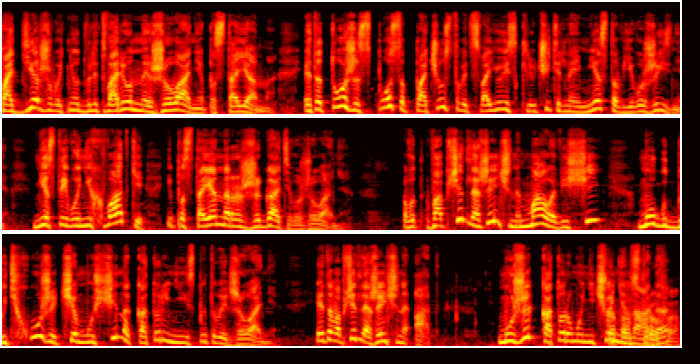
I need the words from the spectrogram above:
поддерживать неудовлетворенное желание постоянно. Это тоже способ почувствовать свое исключительное место в его жизни, место его нехватки и постоянно разжигать его желание. Вот вообще для женщины мало вещей могут быть хуже, чем мужчина, который не испытывает желания. Это вообще для женщины ад. Мужик, которому ничего не надо,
